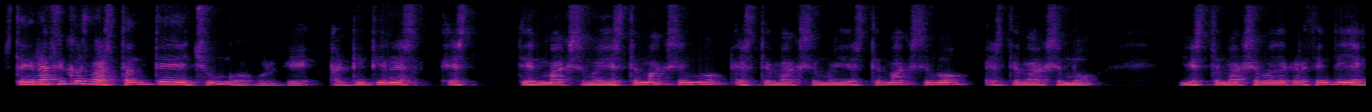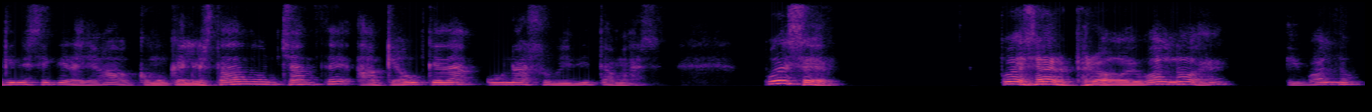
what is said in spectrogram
este gráfico es bastante chungo, porque aquí tienes este máximo y este máximo, este máximo y este máximo, este máximo y este máximo decreciente, y aquí ni siquiera ha llegado. Como que le está dando un chance a que aún queda una subidita más. Puede ser, Puede ser, pero igual no, ¿eh? Igual no.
